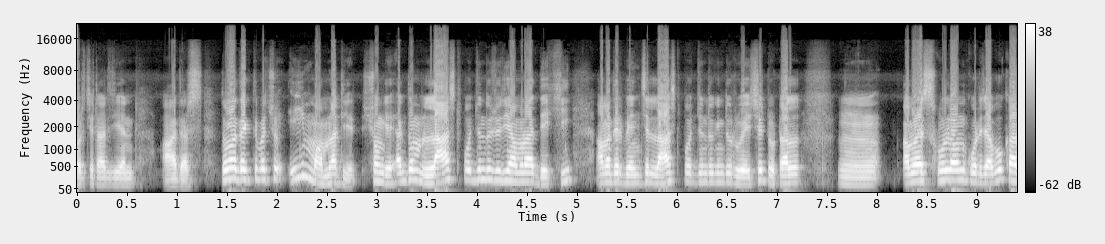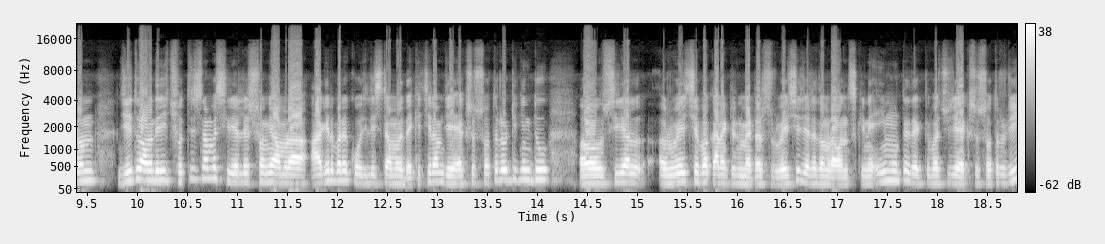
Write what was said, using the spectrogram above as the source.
আর চ্যাটার্জি অ্যান্ড আদার্স তোমরা দেখতে পাচ্ছ এই মামলাটির সঙ্গে একদম লাস্ট পর্যন্ত যদি আমরা দেখি, আমাদের বেঞ্চের লাস্ট পর্যন্ত কিন্তু রয়েছে টোটাল আমরা স্ক্রোল ডাউন করে যাব। কারণ যেহেতু আমাদের এই ছত্রিশ নম্বর সিরিয়ালের সঙ্গে আমরা আগের বারে কোচ লিস্টে আমরা দেখেছিলাম যে একশো সতেরোটি কিন্তু সিরিয়াল রয়েছে বা কানেক্টেড ম্যাটার্স রয়েছে, যেটা তোমরা অন স্ক্রিনে এই মুহূর্তে দেখতে পাচ্ছ যে একশো সতেরোটি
